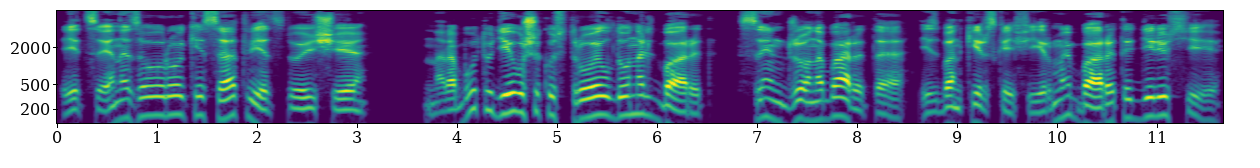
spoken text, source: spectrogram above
и цены за уроки соответствующие. На работу девушек устроил Дональд Барретт, сын Джона Барретта из банкирской фирмы Барретт и Дерюси.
